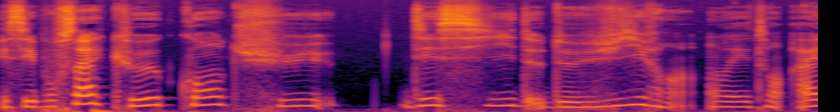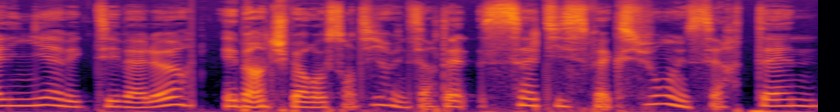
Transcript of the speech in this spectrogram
Et c'est pour ça que quand tu décides de vivre en étant aligné avec tes valeurs, eh ben, tu vas ressentir une certaine satisfaction, une certaine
